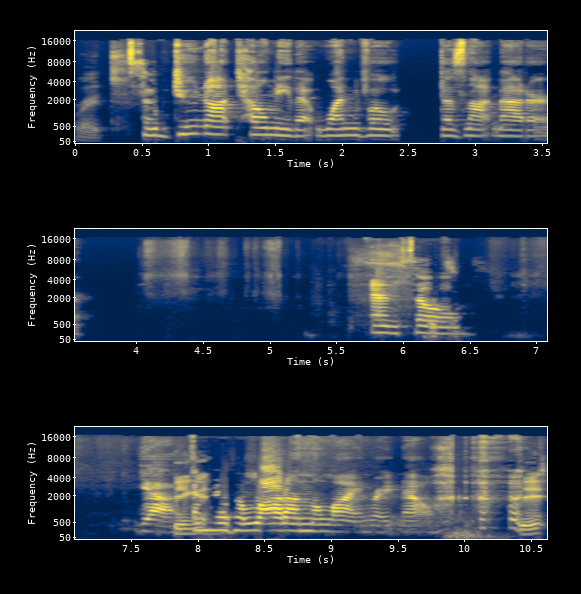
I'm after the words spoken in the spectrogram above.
Right. So do not tell me that one vote does not matter. And so, yeah, and a- there's a lot on the line right now. Be-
